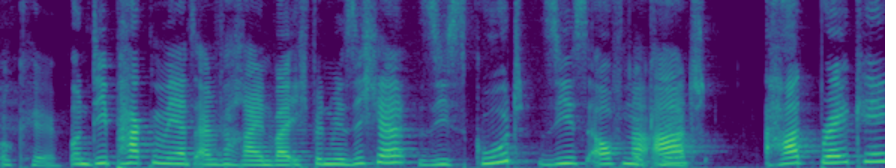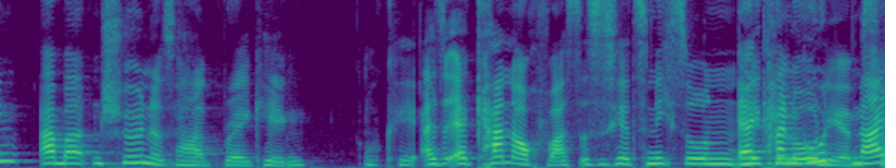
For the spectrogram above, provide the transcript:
Okay. Und die packen wir jetzt einfach rein, weil ich bin mir sicher, sie ist gut. Sie ist auf eine Okay. Art Heartbreaking, aber ein schönes Heartbreaking. Okay. Also er kann auch was. Es ist jetzt nicht so ein Er kann gut. Nein, nein,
